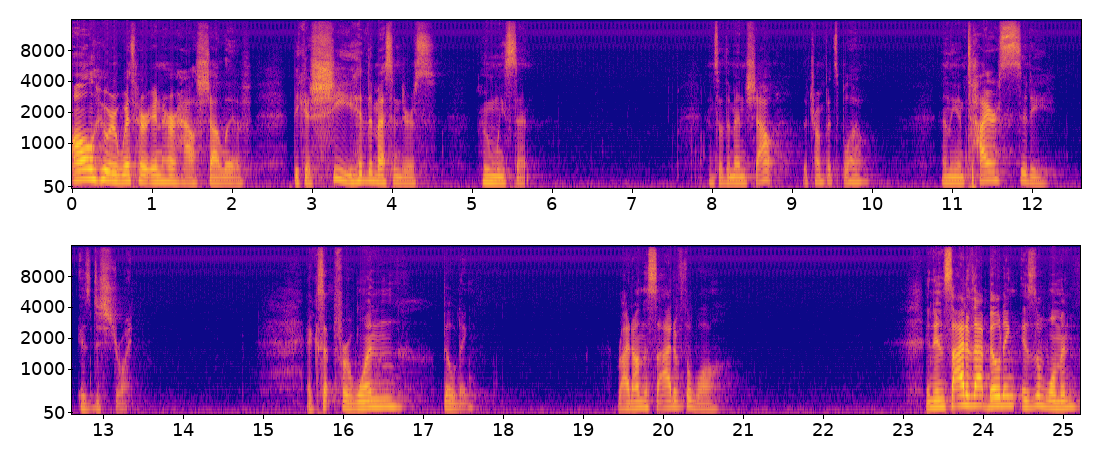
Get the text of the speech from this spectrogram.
all who are with her in her house shall live, because she hid the messengers whom we sent. And so the men shout, the trumpets blow, and the entire city is destroyed. Except for one building, right on the side of the wall. And inside of that building is a woman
